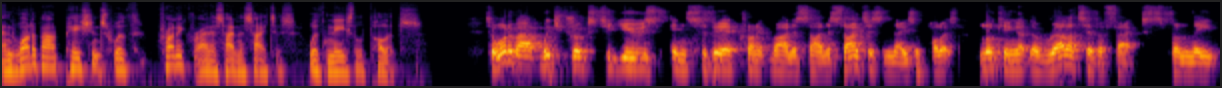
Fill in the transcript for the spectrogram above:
And what about patients with chronic rhinosinusitis with nasal polyps? So, what about which drugs to use in severe chronic rhinosinusitis and nasal polyps? Looking at the relative effects from the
